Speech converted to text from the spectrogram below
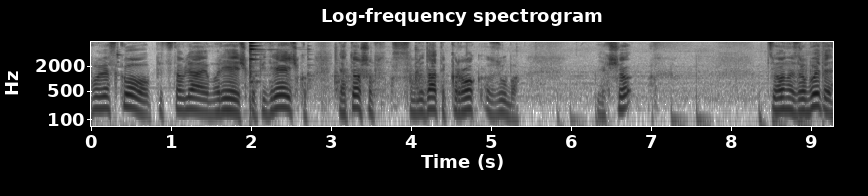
Обов'язково підставляємо реєчку під реєчку для того, щоб соблюдати крок зуба. Якщо цього не зробити,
